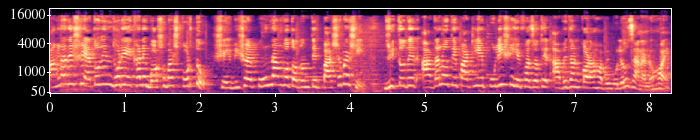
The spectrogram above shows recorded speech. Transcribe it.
বাংলাদেশে এতদিন ধরে এখানে বসবাস করত, সেই বিষয়ে পূর্ণাঙ্গ তদন্তের পাশাপাশি ধৃতদের আদালতে পাঠিয়ে পুলিশি হেফাজতের আবেদন করা হবে বলেও জানানো হয়।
